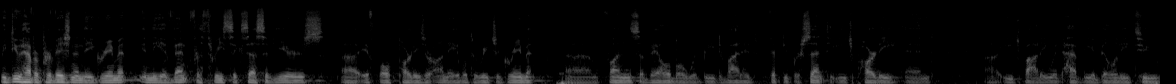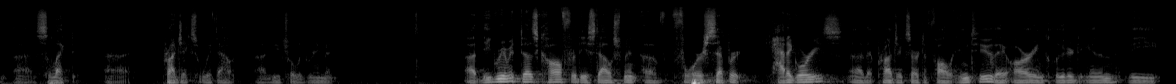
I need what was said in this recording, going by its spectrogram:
We do have a provision in the agreement, in the event for three successive years, uh, if both parties are unable to reach agreement, um, funds available would be divided 50% to each party, and uh, each body would have the ability to uh, select uh, projects without uh, mutual agreement. Uh, The agreement does call for the establishment of four separate categories that projects are to fall into. They are included in the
